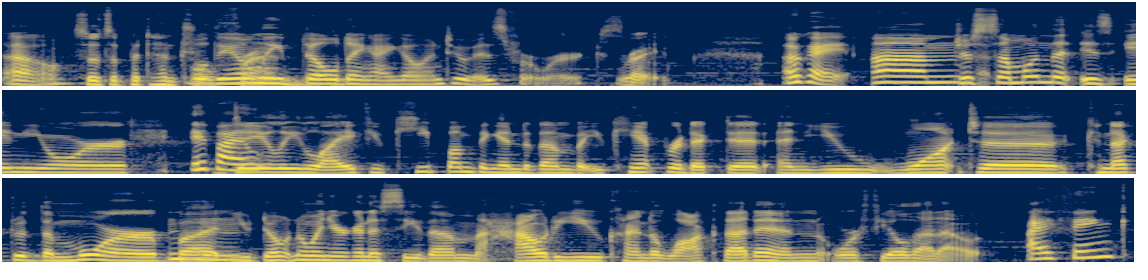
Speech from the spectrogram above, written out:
Oh, So it's a potential well, the only building I go into is for work. so- right. Okay. Um. Just someone that is in your If I- daily life. You keep bumping into them, but you can't predict it, and you want to connect with them more, but Mm-hmm. you don't know when you're going to see them. How do you kind of lock that in or feel that out? I think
